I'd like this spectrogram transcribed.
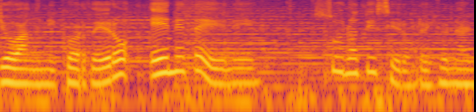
Joanny Cordero, NTN, su noticiero regional.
